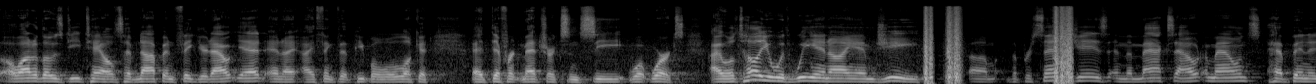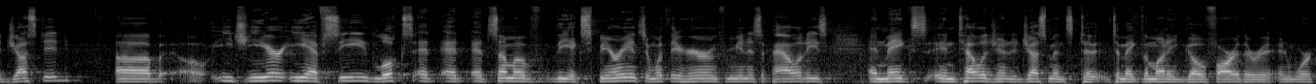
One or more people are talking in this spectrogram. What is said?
a lot of those details have not been figured out yet, and I, I think that people will look at, at different metrics and see what works. I will tell you with WIIA and IMG, um, the percentages and the max out amounts have been adjusted. Uh, oh, each year, EFC looks at, at, at some of the experience and what they're hearing from municipalities and makes intelligent adjustments to, to make the money go farther and work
